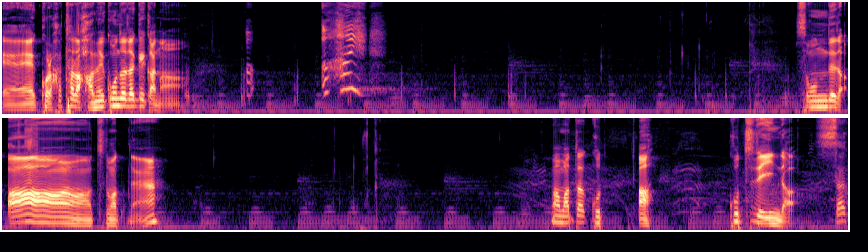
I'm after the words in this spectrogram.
えー、これただはめ込んだだけかな。そんでだ。あーちょっと待ってね。まあまたこあこっちでいいんだ。さっ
